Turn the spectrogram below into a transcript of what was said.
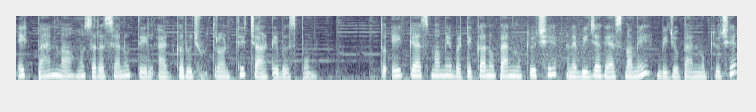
એક પેનમાં હું સરસિયાનું તેલ એડ કરું છું, ત્રણથી ચાર ટેબલ સ્પૂન તો એક ગેસમાં મેં બટેકાનું પેન મૂક્યું છે અને બીજા ગેસમાં મેં બીજું પેન મૂક્યું છે.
